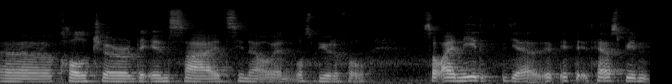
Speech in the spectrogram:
uh, culture, the insights, you know, and was beautiful. So I needed, yeah, it, it, it has been.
